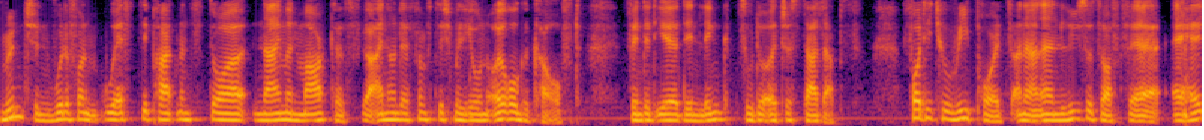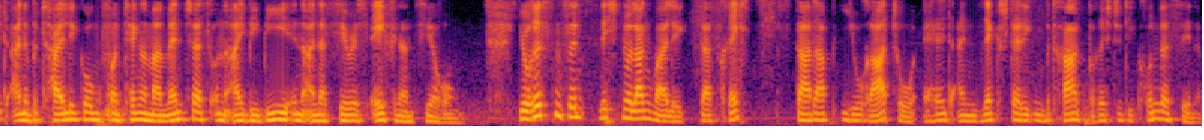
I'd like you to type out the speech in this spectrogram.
München wurde vom US-Department Store Neiman Marcus für 150 Millionen Euro gekauft. Findet ihr den Link zu deutsche Startups. 42 Reports, eine Analysesoftware, erhält eine Beteiligung von Tengelmann Ventures und IBB in einer Series A Finanzierung. Juristen sind nicht nur langweilig. Das Rechts-Startup Jurato erhält einen sechsstelligen Betrag, berichtet die Gründerszene.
